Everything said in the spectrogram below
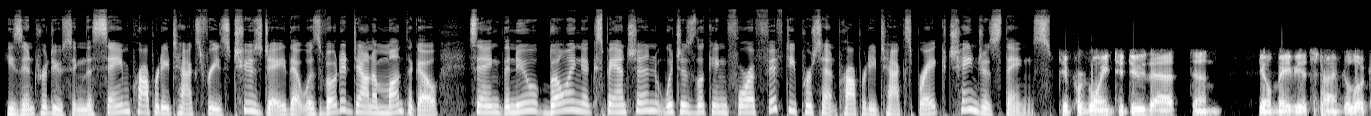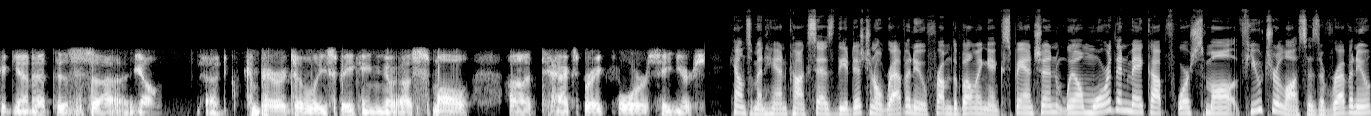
He's introducing the same property tax freeze Tuesday that was voted down a month ago, saying the new Boeing expansion, which is looking for a 50% property tax break, changes things. If we're going to do that, then you know, maybe it's time to look again at this, uh, you know, uh, comparatively speaking, a small uh, tax break for seniors. Councilman Hancock says the additional revenue from the Boeing expansion will more than make up for small future losses of revenue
